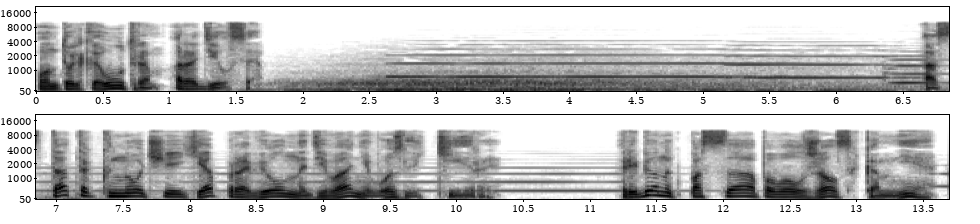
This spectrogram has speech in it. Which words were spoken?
Он только утром родился». Остаток ночи я провел на диване возле Киры. Ребенок посапывал, жался ко мне —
